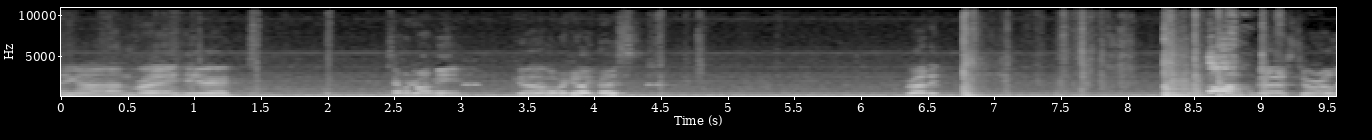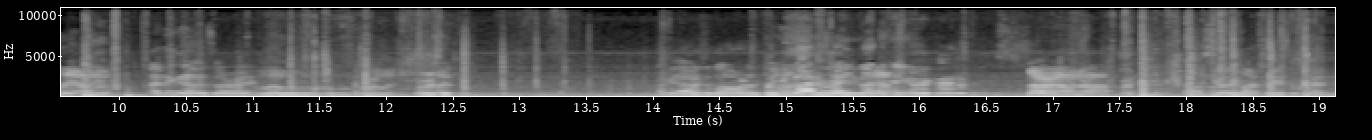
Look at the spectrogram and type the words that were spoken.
Hang on, right here. Sam, what do you want me? Go. Like over here like this? Ready. Oh! No, it's too early. I don't know. I think that was alright. A little early. Where is it? Okay, that was a little harder. But you got it, right? You got Yeah. the hang of it, kind of? Sorry, I don't know. First. I'll see you on Facebook then.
